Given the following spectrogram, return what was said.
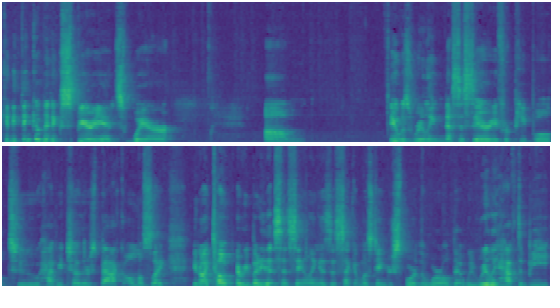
Can you think of an experience where um, it was really necessary for people to have each other's back? Almost like, you know, I tell everybody that since sailing is the second most dangerous sport in the world, that we really have to be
